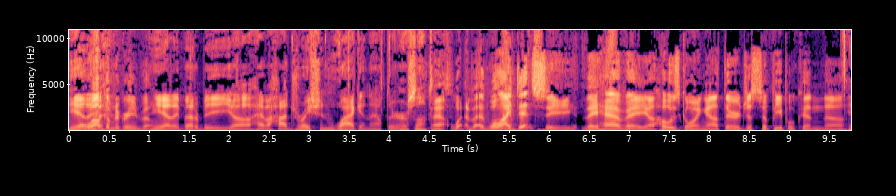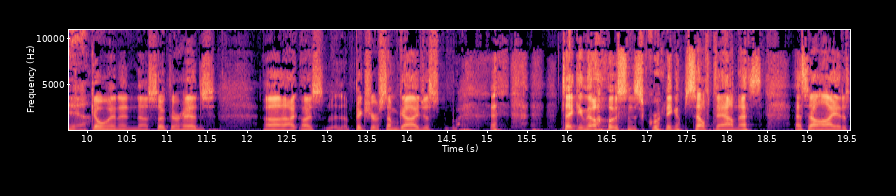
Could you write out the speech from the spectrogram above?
Yeah, welcome be- to Greenville. Yeah, they better be uh, have a hydration wagon out there or something. well, I did see they have a, hose going out there just so people can uh, yeah. go in and soak their heads. Uh, I, I, a picture of some guy just taking the hose and squirting himself down. That's that's how high it is.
